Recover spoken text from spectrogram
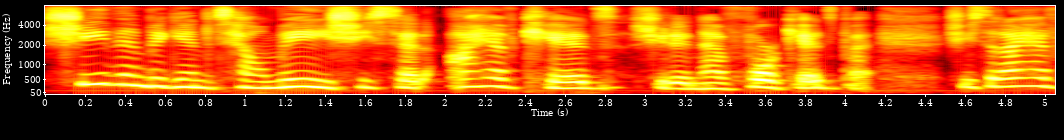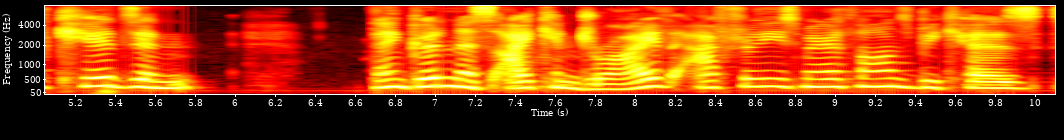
She then began to tell me, she said, I have kids. She didn't have four kids, but she said, I have kids. And thank goodness I can drive after these marathons because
